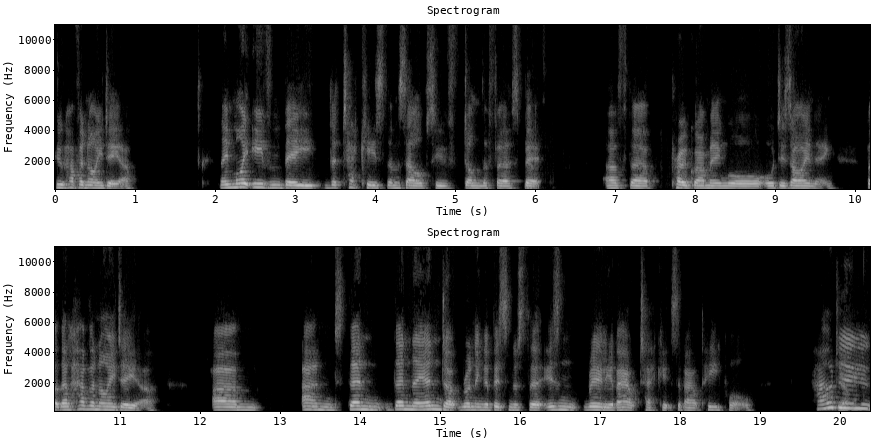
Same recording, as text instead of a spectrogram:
who have an idea they might even be the techies themselves who've done the first bit yeah. of the programming or, or designing, but they'll have an idea. Um, and then then they end up running a business that isn't really about tech, it's about people. How do yeah.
